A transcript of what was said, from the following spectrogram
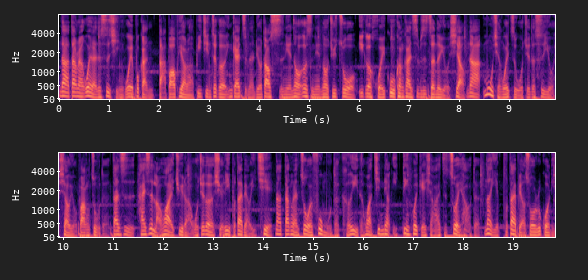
那当然，未来的事情我也不敢打包票了，毕竟这个应该只能留到十年后、二十年后去做一个回顾，看看是不是真的有效。那目前为止，我觉得是有效、有帮助的。但是还是老话一句啦，我觉得学历不代表一切。那当然，作为父母的，可以的话，尽量一定会给小孩子最好的。那也不代表说，如果你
